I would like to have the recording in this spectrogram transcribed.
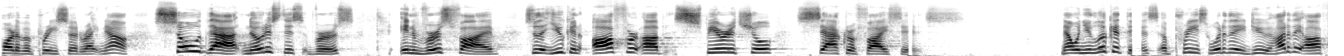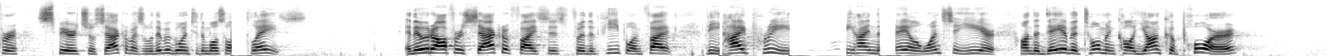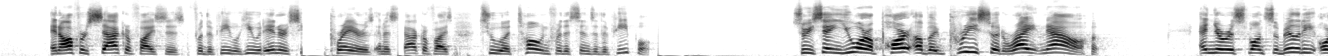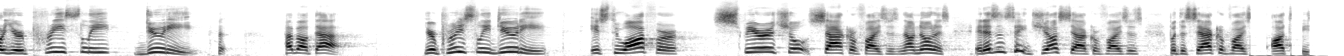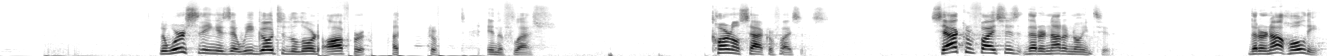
part of a priesthood right now, so that, notice this verse in verse 5, so that you can offer up spiritual sacrifices. Now, when you look at this, a priest, what do they do? How do they offer spiritual sacrifices? Well, they would go into the most holy place. And they would offer sacrifices for the people. In fact, the high priest would go behind the veil once a year on the Day of Atonement called Yom Kippur and offer sacrifices for the people. He would intercede prayers and a sacrifice to atone for the sins of the people. So he's saying you are a part of a priesthood right now. And your responsibility or your priestly duty. How about that? Your priestly duty is to offer spiritual sacrifices. Now, notice, it doesn't say just sacrifices, but the sacrifice ought to be. The worst thing is that we go to the Lord to offer a sacrifice in the flesh. Carnal sacrifices. Sacrifices that are not anointed, that are not holy.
